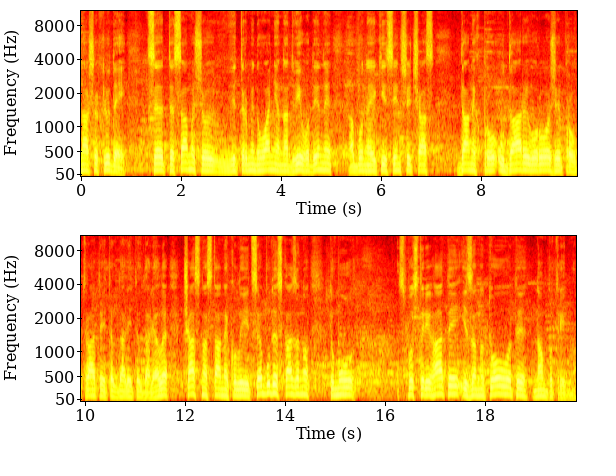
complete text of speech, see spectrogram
наших людей. Це те саме, що відтермінування на дві години або на якийсь інший час даних про удари ворожі, про втрати і так далі. І так далі. Але час настане, коли і це буде сказано, тому спостерігати і занотовувати нам потрібно.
